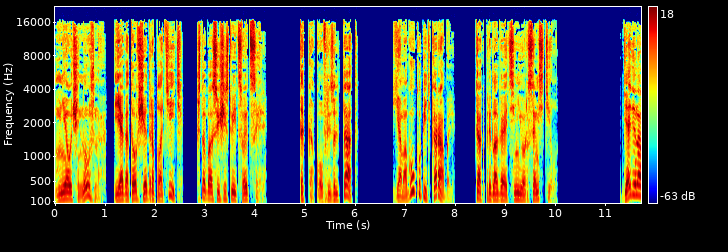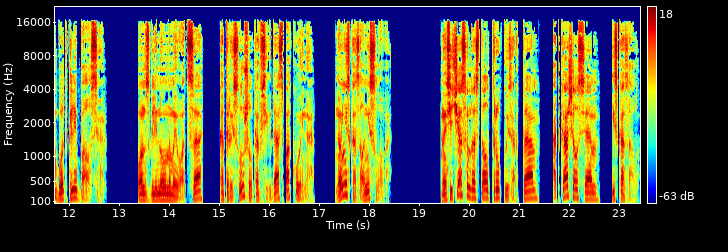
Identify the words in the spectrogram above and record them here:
Мне очень нужно, и я готов щедро платить, чтобы осуществить свою цель. Так каков результат? Я могу купить корабль, как предлагает сеньор Сэм Стил? Дядя Набот колебался. Он взглянул на моего отца, который слушал, как всегда, спокойно, но не сказал ни слова. Но сейчас он достал трубку изо рта, откашлялся и сказал.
